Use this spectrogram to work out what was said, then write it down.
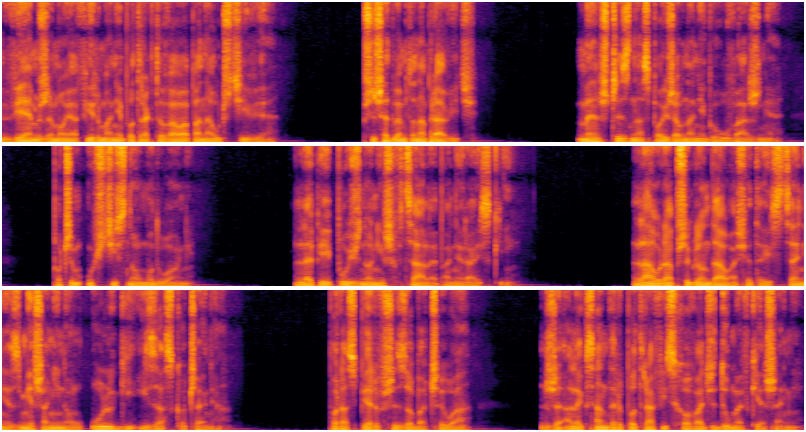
wiem, że moja firma nie potraktowała pana uczciwie. Przyszedłem to naprawić. Mężczyzna spojrzał na niego uważnie, po czym uścisnął mu dłoń. Lepiej późno niż wcale, panie Rajski. Laura przyglądała się tej scenie z mieszaniną ulgi i zaskoczenia. Po raz pierwszy zobaczyła, że Aleksander potrafi schować dumę w kieszeń.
